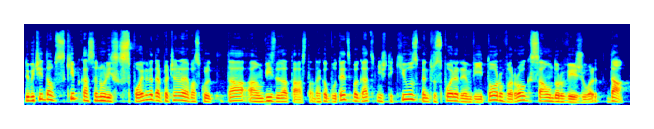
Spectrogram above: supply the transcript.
De obicei dau skip ca să nu risc spoilere, dar plăcerea de a vă asculta a învins de data asta. Dacă puteți, băgați niște cues pentru spoilere în viitor, vă rog, sound or visual. Da,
